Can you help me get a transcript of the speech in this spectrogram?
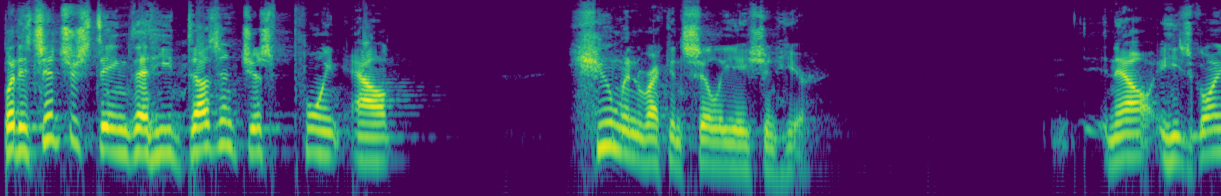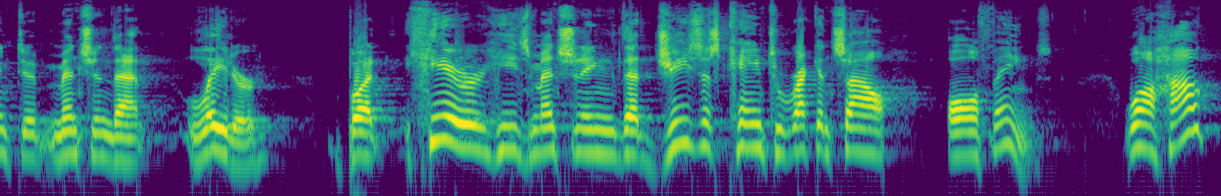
But it's interesting that he doesn't just point out human reconciliation here. Now, he's going to mention that later, but here he's mentioning that Jesus came to reconcile all things. Well, how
